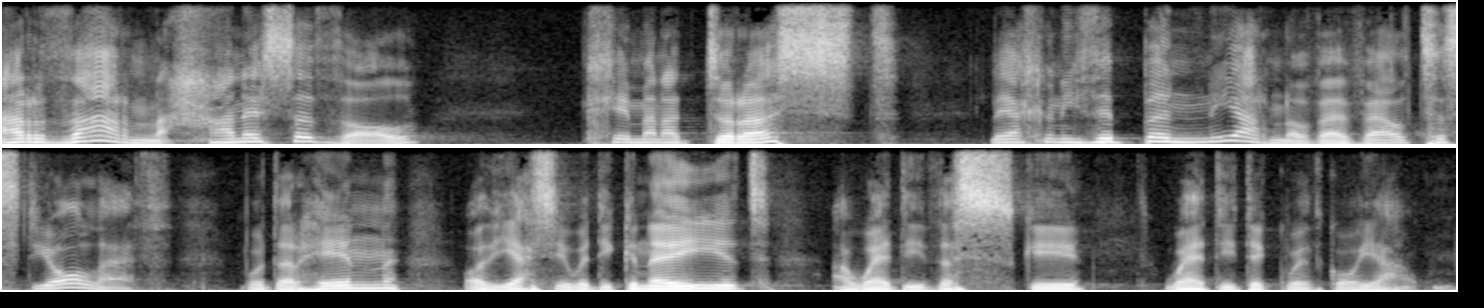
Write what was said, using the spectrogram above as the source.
ar ddarn hanesyddol lle mae yna dryst le allwn ni ddibynnu arno fe fel tystiolaeth bod yr hyn oedd Iesu wedi gwneud a wedi ddysgu wedi digwydd go iawn.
